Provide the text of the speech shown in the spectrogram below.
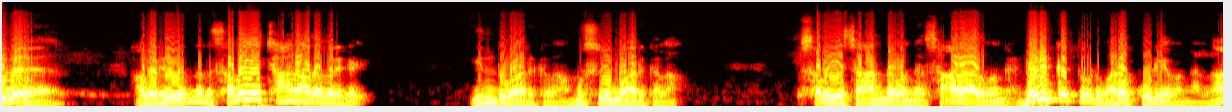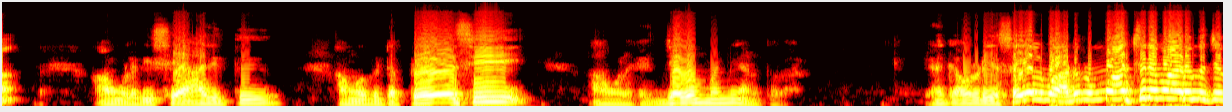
இவர் அவர்கள் வந்து அந்த சபையை சாராதவர்கள். இந்துவா இருக்கலாம் முஸ்லீமா இருக்கலாம். சபையை சார்ந்தவங்க சாராதவங்க நெருக்கத்தோடு வரக்கூடியவங்க எல்லாம் அவங்கள விசாரித்து அவங்க கிட்ட பேசி அவங்களுக்கு ஜெபம் பண்ணி அனுப்புவார். எனக்கு அவருடைய செயல்பாடு ரொம்ப ஆச்சரியமா இருந்துச்சு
